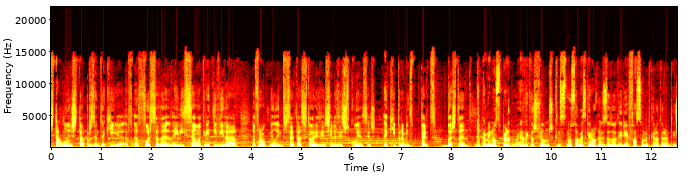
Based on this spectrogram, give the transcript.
está longe de estar presente aqui. A, a força da, da edição, a criatividade, da forma como ele intercepta as histórias e as cenas e as sequências, aqui para mim perde-se bastante. É, para mim não se perde, era daqueles filmes que se não soubesse quem era o realizador diria facilmente que era o Tarantino.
